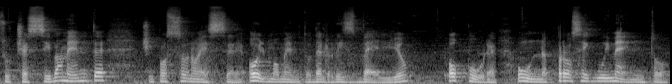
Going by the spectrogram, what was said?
Successivamente ci possono essere o il momento del risveglio oppure un proseguimento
